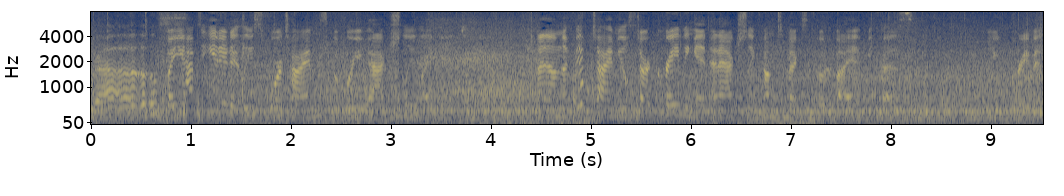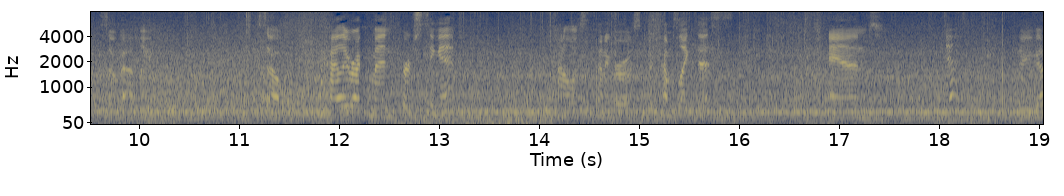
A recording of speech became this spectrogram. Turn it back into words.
Gross. But you have to eat it at least four times before you actually like it. And on the fifth time, you'll start craving it and actually come to Mexico to buy it because you crave it so badly. So, I highly recommend purchasing it. it Kind of looks kind of gross, but it comes like this. And yeah, there you go.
